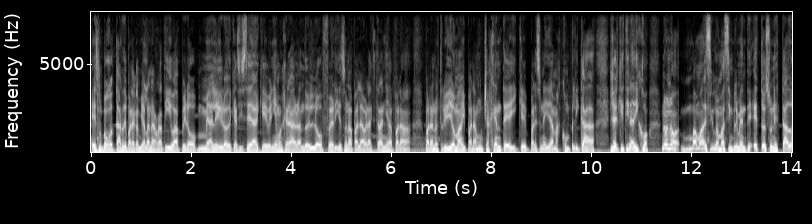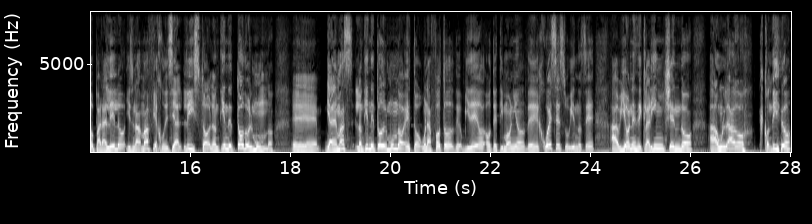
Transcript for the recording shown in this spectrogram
es un poco tarde para cambiar la narrativa, pero me alegro de que así sea, que veníamos en general hablando del lofer y es una palabra extraña para, para nuestro idioma y para mucha gente y que parece una idea más complicada. Cristina dijo, no, no, vamos a decirlo más simplemente, esto es un Estado paralelo y es una mafia judicial. Listo, lo entiende todo el mundo. Eh, y además lo entiende todo el mundo esto, una foto, de video o testimonio de jueces subiéndose aviones de Clarín yendo a un lago escondido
